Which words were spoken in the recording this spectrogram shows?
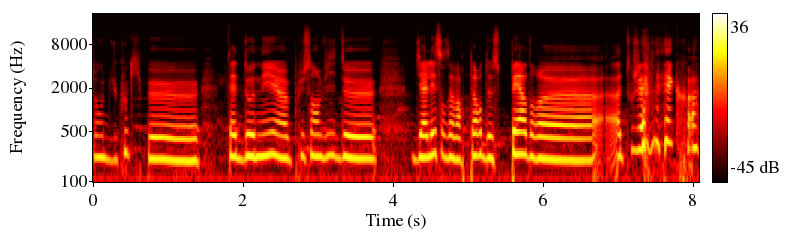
donc du coup, qui peut peut-être donner euh, plus envie de d'y aller sans avoir peur de se perdre euh, à tout jamais quoi.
